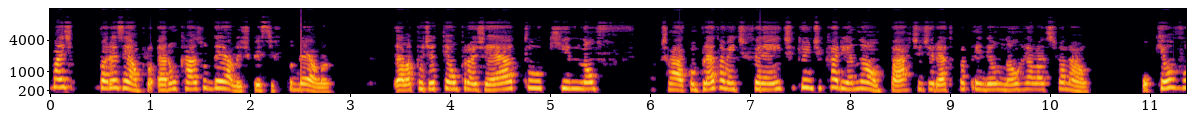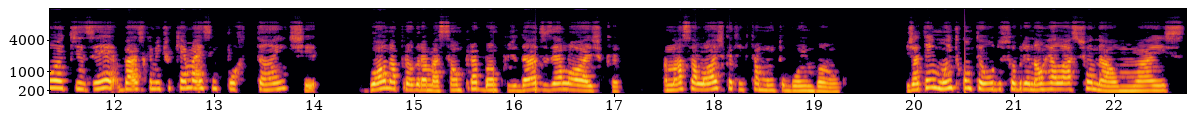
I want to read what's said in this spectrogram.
Mas, por exemplo, era um caso dela, específico dela. Ela podia ter um projeto que não, sei lá, completamente diferente, que eu indicaria, não, parte direto para aprender o não relacional. O que eu vou dizer, basicamente, o que é mais importante igual na programação para banco de dados, é lógica. A nossa lógica tem que estar muito boa em banco. Já tem muito conteúdo sobre não relacional, mas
